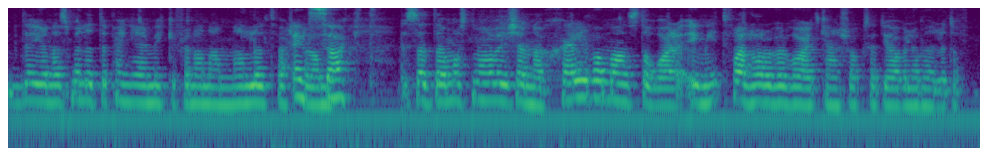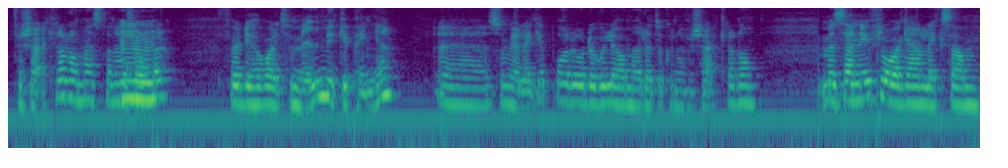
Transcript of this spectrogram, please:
det ena som är lite pengar är mycket för någon annan eller tvärtom. Exakt. Så där måste man väl känna själv var man står. I mitt fall har det väl varit kanske också att jag vill ha möjlighet att försäkra de hästarna jag Mm. köper. För det har varit för mig mycket pengar eh, som jag lägger på det och då vill jag ha möjlighet att kunna försäkra dem. Men sen är ju frågan liksom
